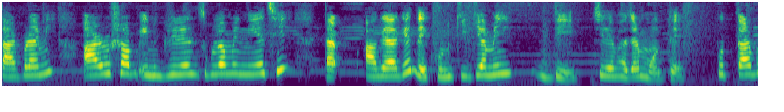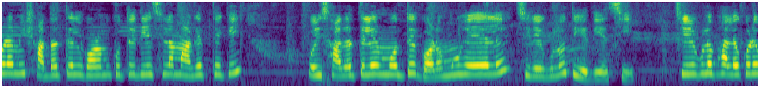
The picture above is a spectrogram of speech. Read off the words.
তারপর আমি আরও সব ইনগ্রিডিয়েন্টসগুলো আমি নিয়েছি। তার আগে আগে দেখুন কি কি আমি দিই চিড়ে ভাজার মধ্যে। তারপর আমি সাদা তেল গরম করতে দিয়েছিলাম আগের থেকেই। ওই সাদা তেলের মধ্যে গরমও হয়ে এলে চিড়েগুলো দিয়ে দিয়েছি। চিড়েগুলো ভালো করে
